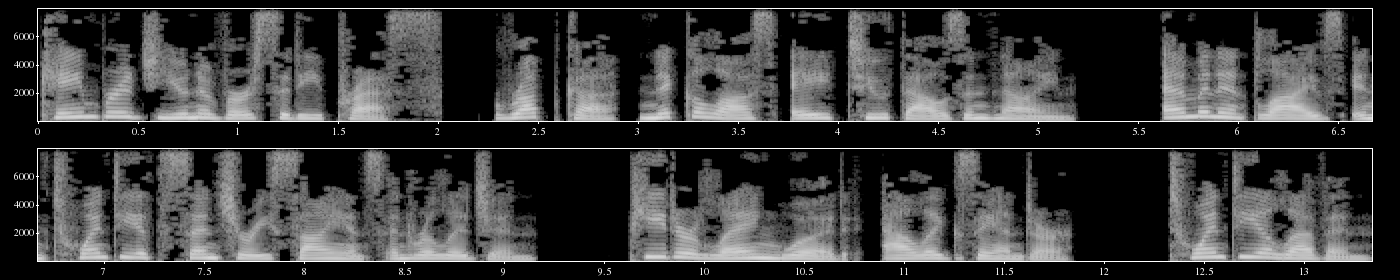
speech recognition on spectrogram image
Cambridge University Press. Rupke, Nicolaas A. 2009. Eminent Lives in Twentieth-Century Science and Religion. Peter Lang Wood, Alexander. 2011.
